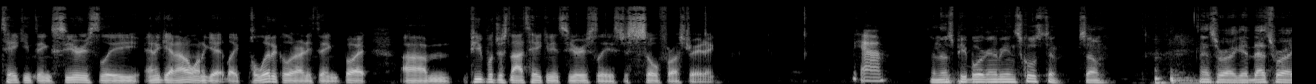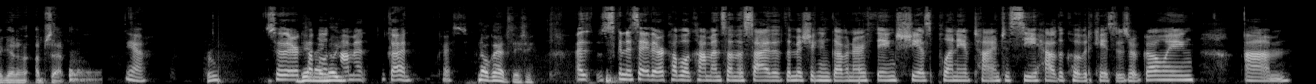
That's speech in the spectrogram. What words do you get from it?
taking things seriously. And again, I don't want to get like political or anything, but um, people just not taking it seriously is just so frustrating. Yeah. And those people are going to be in schools too. So that's where I get. That's where I get upset. Yeah. True. So there are a Dan, couple know of you- comments. Go ahead, Chris. No, go ahead, Stacy. I was going to say there are a couple of comments on the side that the Michigan governor thinks she has plenty of time to see how the COVID cases are going, um,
